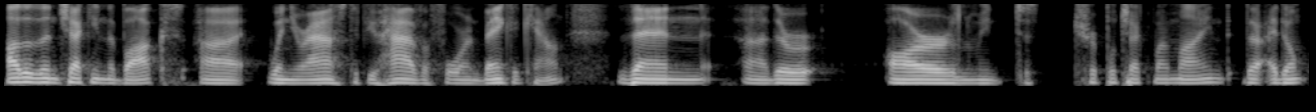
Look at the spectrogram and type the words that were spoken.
Other than checking the box uh, when you're asked if you have a foreign bank account, then uh, there are, let me just triple check my mind that I don't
